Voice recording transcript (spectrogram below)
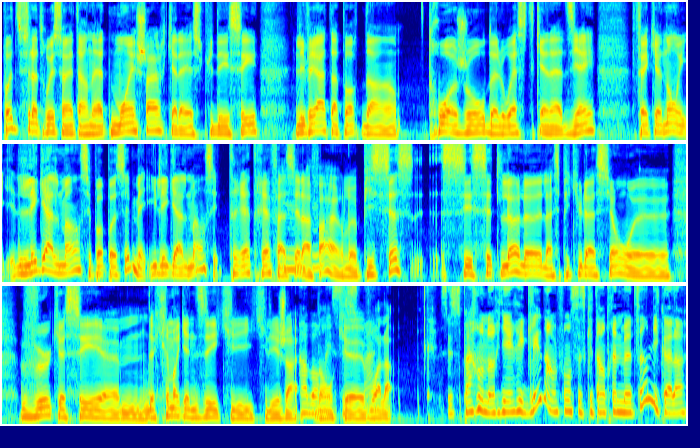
Pas difficile à trouver sur Internet, moins cher qu'à la SQDC, livré à ta porte dans trois jours de l'Ouest canadien. Fait que non, légalement, c'est pas possible, mais illégalement, c'est très, très facile à Mhm. faire. Là. Puis ces sites-là, là, la spéculation euh, veut que c'est euh, le crime organisé qui, qui les gère. Ah bon, ben, Donc euh, voilà. C'est super, on n'a rien réglé dans le fond, c'est ce que tu es en train de me dire, Nicolas.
